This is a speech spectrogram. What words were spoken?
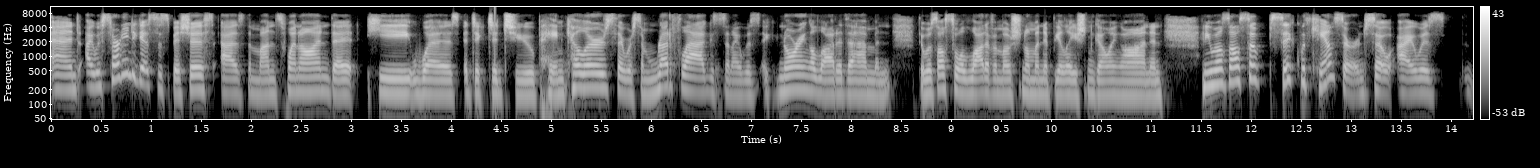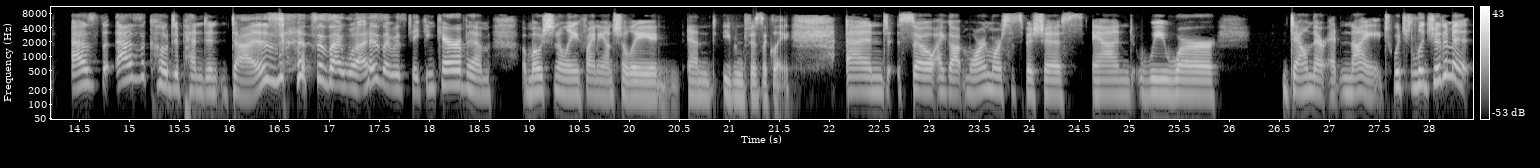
And I was starting to get suspicious as the months went on that he was addicted to painkillers. There were some red flags, and I was ignoring a lot of them. And there was also a lot of emotional manipulation going on. And, and he was also sick with cancer. So I was as the, as a codependent does, as I was, I was taking care of him emotionally, financially, and even physically. And so I got more and more suspicious, and we were down there at night, which legitimate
